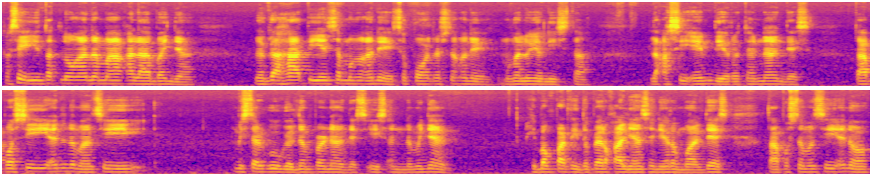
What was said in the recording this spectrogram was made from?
kasi yung tatlo nga na mga kalaban niya naghahati yan sa mga ano eh supporters ng ano eh mga loyalista. Lakas si MD Ruth Hernandez. Tapos si ano naman si Mr. Google ng Fernandez is ano naman yan ibang partido pero kalyansa ni Romualdez. Tapos naman si ano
